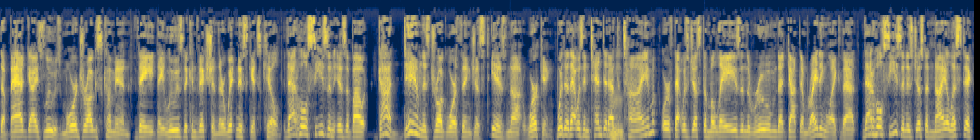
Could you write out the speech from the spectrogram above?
The bad guys lose. More drugs come in. They, they lose the conviction. Their witness gets killed. That whole season is about God damn, this drug war thing just is not working. Whether that was intended at the time, or if that was just the malaise in the room that got them writing like that, that whole season is just a nihilistic,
